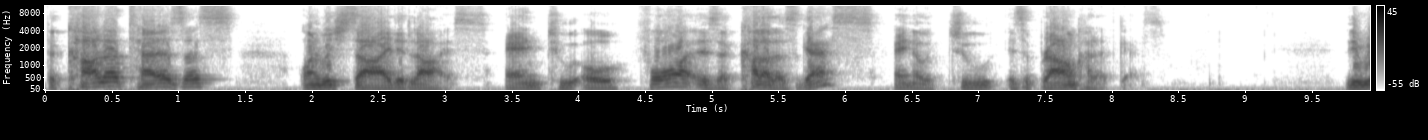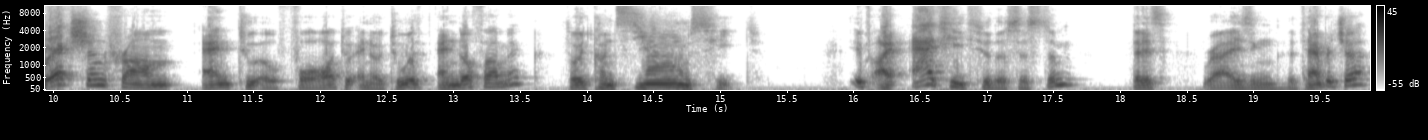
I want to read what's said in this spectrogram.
The color tells us on which side it lies. N2O4 is a colorless gas, NO2 is a brown colored gas. The reaction from N2O4 to NO2 is endothermic, so it consumes heat. If I add heat to the system, that is rising the temperature,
